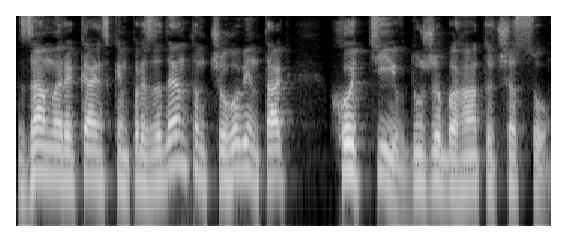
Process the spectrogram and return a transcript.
з американським президентом, чого він так хотів дуже багато часу.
